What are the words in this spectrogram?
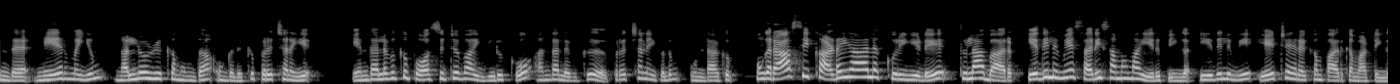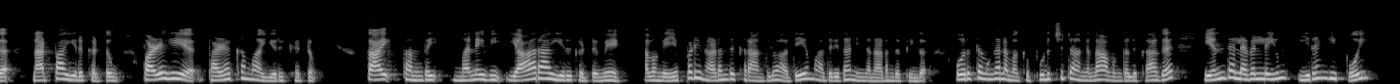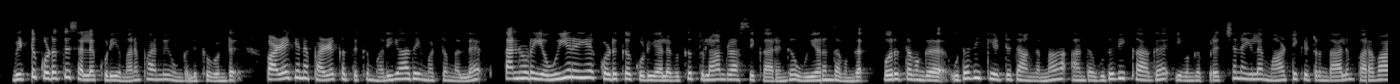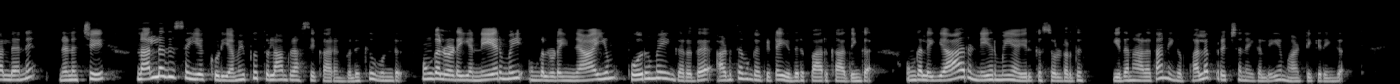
இந்த நேர்மையும் நல்லொழுக்கமும் தான் உங்களுக்கு பிரச்சனையே. எந்த அளவுக்கு பாசிட்டிவா இருக்கோ அந்த அளவுக்கு பிரச்சனைகளும் உண்டாகும். உங்க ராசிக்கு அடையாள குறியீடே துலாபாரம். எதிலுமே சரிசமமா இருப்பீங்க. எதிலுமே ஏற்ற இறக்கம் பார்க்க மாட்டீங்க. நட்பா இருக்கட்டும் பழகிய பழக்கமா இருக்கட்டும். தாய் தந்தை மனைவி யாரா இருக்கட்டுமே அவங்க எப்படி நடந்துக்கிறாங்களோ அதே மாதிரி தான் நீங்க நடந்துப்பீங்க. ஒருத்தவங்க நமக்கு பிடிச்சிட்டாங்கன்னா அவங்களுக்காக எந்த லெவல்லையும் இறங்கி போய் விட்டு கொடுத்து செல்லக்கூடிய மனப்பான்மை உங்களுக்கு உண்டு. பழகின பழக்கத்துக்கு மரியாதை மட்டுமல்ல தன்னுடைய உயிரையே கொடுக்கக்கூடிய அளவுக்கு துலாம் ராசிக்காரங்க உயர்ந்தவங்க. ஒருத்தவங்க உதவி கேட்டுட்டாங்கன்னா அந்த உதவிக்காக இவங்க பிரச்சனையில மாட்டிக்கிட்டு இருந்தாலும் பரவாயில்லன்னு நினைச்சு நல்லது செய்யக்கூடிய அமைப்பு துலாம் ராசிக்காரங்களுக்கு உண்டு. உங்களுடைய நேர்மை உங்களுடைய நியாயம் பொறுமைங்கிறத அடுத்தவங்க கிட்ட எதிர்பார்க்காதீங்க. உங்களை யார் நேர்மையா இருக்க சொல்றது? இதனாலதான் நீங்க பல பிரச்சனைகள்லயே மாட்டிக்கிறீங்க.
